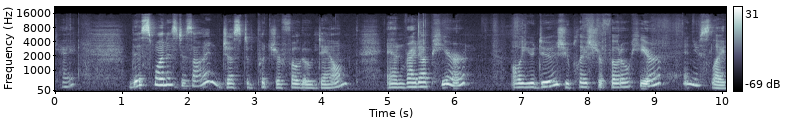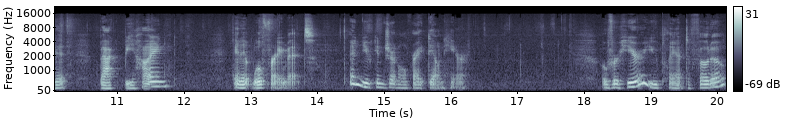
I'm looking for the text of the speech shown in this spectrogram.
Okay, this one is designed just to put your photo down and right up here all you do is you place your photo here and you slide it back behind and it will frame it. And you can journal right down here. Over here you plant a photo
